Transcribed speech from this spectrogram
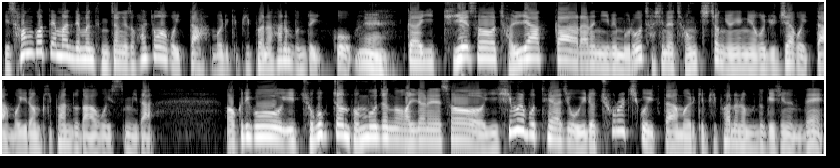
이 선거 때만 되면 등장해서 활동하고 있다. 뭐 이렇게 비판을 하는 분도 있고 네. 그러니까 이 뒤에서 전략가라는 이름으로 자신의 정치적 영향력을 유지하고 있다. 뭐 이런 비판도 나오고 있습니다. 어 그리고 이 조국 전 법무부 장관 관련해서 이 힘을 보태야지 오히려 초를 치고 있다. 뭐 이렇게 비판하는 분도 계시는데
